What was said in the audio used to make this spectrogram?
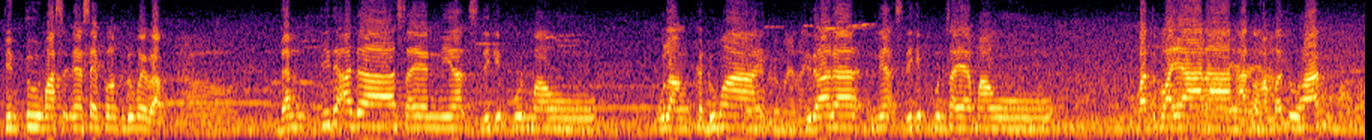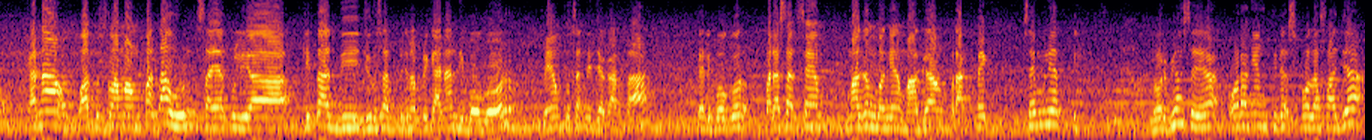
pintu masuknya saya pulang ke Dumai bang. Dan tidak ada saya niat sedikit pun mau pulang ke Dumai, ke Dumai tidak ada niat sedikit pun saya mau bantu pelayanan Oh, iya, atau iya. hamba Tuhan. Karena waktu selama empat tahun saya kuliah kita di jurusan penyelam perikanan di Bogor memang pusatnya Jakarta. Kita di Bogor pada saat saya magang bang ya magang praktek saya melihat ih, luar biasa ya orang yang tidak sekolah saja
